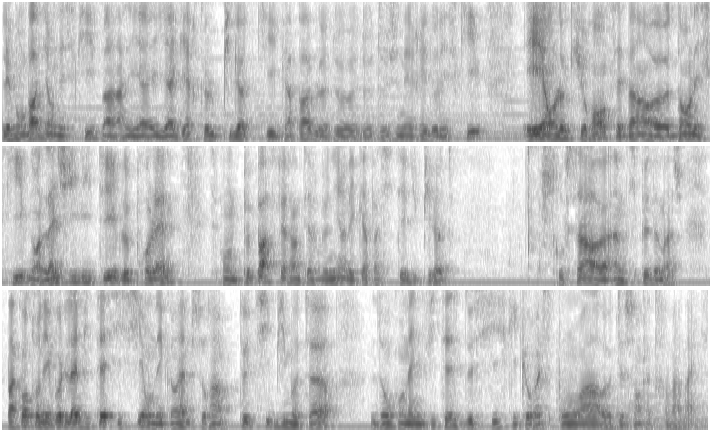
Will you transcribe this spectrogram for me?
les bombardiers en esquive, ben, il n'y a, guère que le pilote qui est capable de, générer de l'esquive. Et en l'occurrence, eh ben, euh, dans l'esquive, dans l'agilité, le problème, c'est qu'on ne peut pas faire intervenir les capacités du pilote. Je trouve ça euh, un petit peu dommage. Par contre, au niveau de la vitesse, ici, on est quand même sur un petit bimoteur. Donc, on a une vitesse de 6 qui correspond à 280 euh, miles.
